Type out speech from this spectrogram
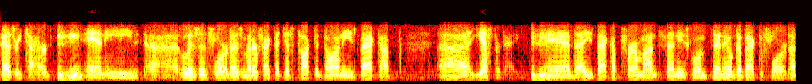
has retired, Mm-hmm. and he uh, lives in Florida. As a matter of fact, I just talked to Don. He's back up uh, yesterday, Mm-hmm. and uh, he's back up for a month, and he's going. Then he'll go back to Florida.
